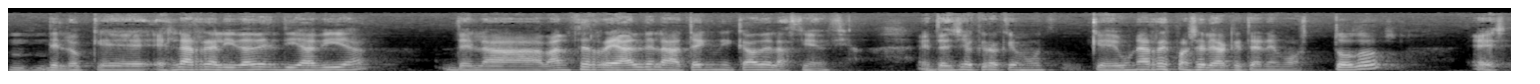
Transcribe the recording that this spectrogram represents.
de lo que es la realidad del día a día, del avance real de la técnica o de la ciencia. Entonces yo creo que, que una responsabilidad que tenemos todos es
